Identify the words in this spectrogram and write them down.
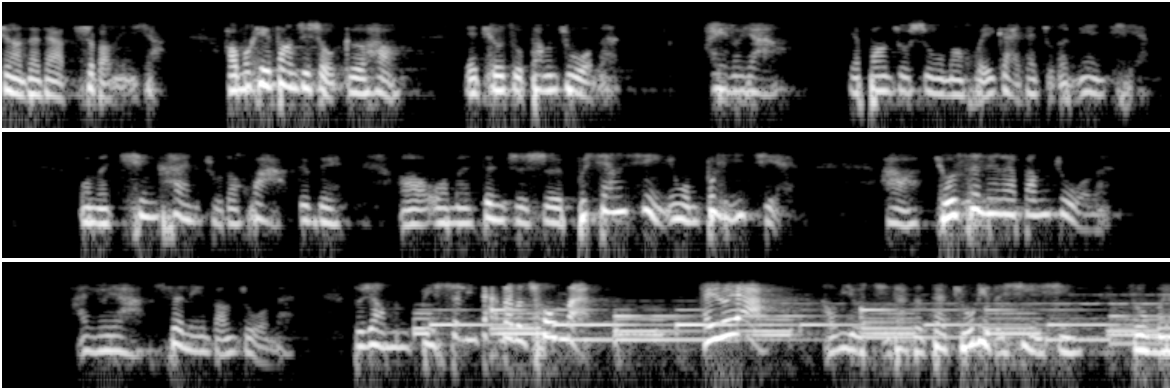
就像大家翅膀一下。好，我们可以放这首歌哈，也求主帮助我们。还有了呀，也帮助使我们悔改在主的面前，我们轻看主的话，对不对？啊，我们甚至是不相信，因为我们不理解。好，求圣灵来帮助我们。还有呀，圣灵帮助我们，就让我们被圣灵大大的充满。还有呀。我们有其他的在主里的信心，所以我们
